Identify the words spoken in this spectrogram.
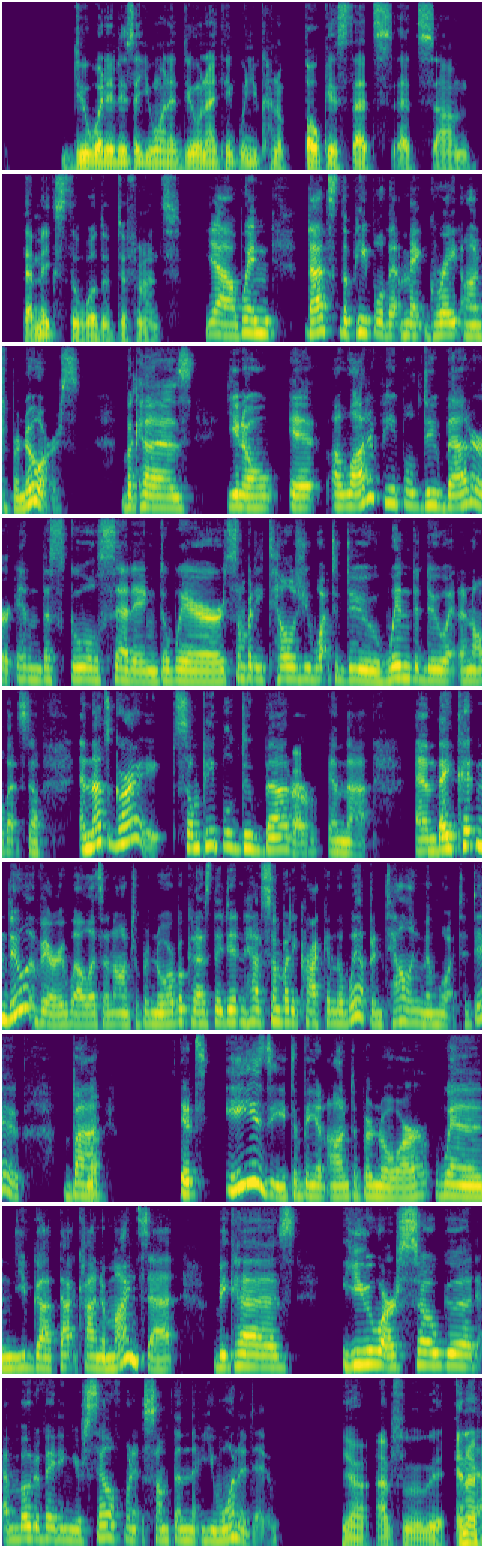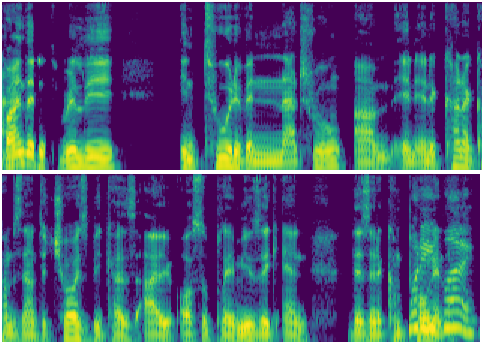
do what it is that you want to do. And I think when you kind of focus, that's that's um that makes the world of difference. Yeah, when that's the people that make great entrepreneurs because, you know, it, a lot of people do better in the school setting to where somebody tells you what to do, when to do it, and all that stuff. And that's great. Some people do Yeah, better in that. And they couldn't do it very well as an entrepreneur because they didn't have somebody cracking the whip and telling them what to do. yeah, But it's easy to be an entrepreneur when you've got that kind of mindset because you are so good at motivating yourself when it's something that you want to do. yeah, absolutely. And I find that it's really intuitive and natural. Um, and, and it kind of comes down to choice because I also play music and there's a component What do you play?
